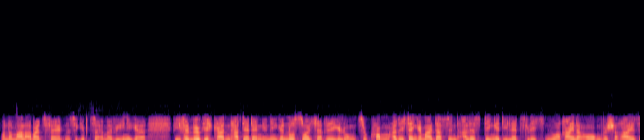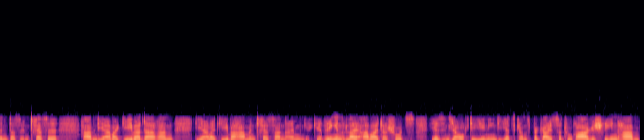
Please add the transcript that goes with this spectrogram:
und Normalarbeitsverhältnisse gibt es ja immer weniger. Wie viele Möglichkeiten hat er denn in den Genuss solcher Regelungen zu kommen? Also ich denke mal, das sind alles Dinge, die letztlich nur reine Augenwischerei sind. Das Interesse haben die Arbeitgeber daran. Die Arbeitgeber haben Interesse an einem geringen Leiharbeiterschutz. Wir sind ja auch diejenigen, die jetzt ganz begeistert Hurra geschrien haben,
